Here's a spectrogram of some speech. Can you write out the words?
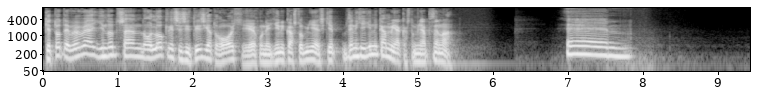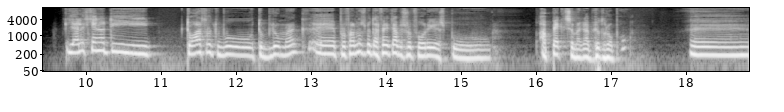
Και τότε βέβαια γινόντουσαν ολόκληρες συζητήσεις για το όχι, έχουν γίνει καστομιές και δεν είχε γίνει καμία καστομιά πουθενά. Ε, η αλήθεια είναι ότι το άρθρο του, του Bloomberg ε, προφανώς μεταφέρει κάποιες προφορίες που απέκτησε με κάποιο τρόπο ε,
